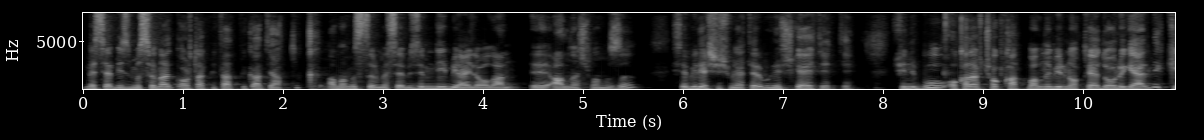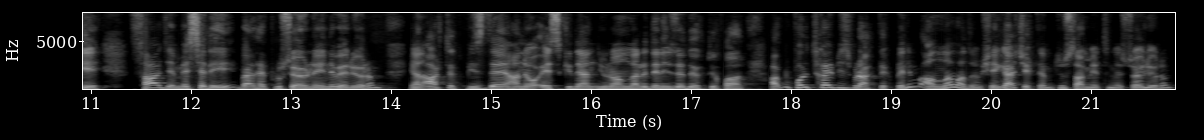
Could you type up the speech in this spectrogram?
mesela biz Mısır'la ortak bir tatbikat yaptık. Ama Mısır mesela bizim Libya ile olan e, anlaşmamızı işte Birleşmiş Milletleri bugün şikayet etti. Şimdi bu o kadar çok katmanlı bir noktaya doğru geldik ki sadece meseleyi ben hep Rusya örneğini veriyorum. Yani artık bizde hani o eskiden Yunanları denize döktük falan. Abi bu politikayı biz bıraktık. Benim anlamadığım şey gerçekten bütün samimiyetimle söylüyorum.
